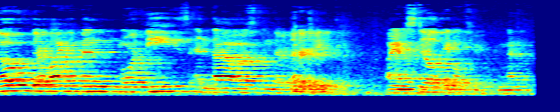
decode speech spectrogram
Though there might have been more these and thous in their liturgy, I am still able to connect.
